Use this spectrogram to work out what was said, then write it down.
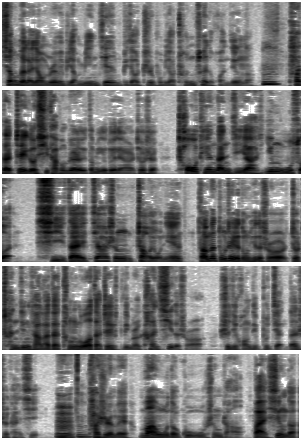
相对来讲，我们认为比较民间、比较质朴、比较纯粹的环境呢？嗯他在这个戏台旁边有这么一个对联儿，就是“愁天南极啊，应无算；喜在家生赵有年”。咱们读这个东西的时候，就沉静下来，在藤萝在这里面看戏的时候，实际皇帝不简单是看戏，嗯嗯他是认为万物的谷物生长，百姓的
